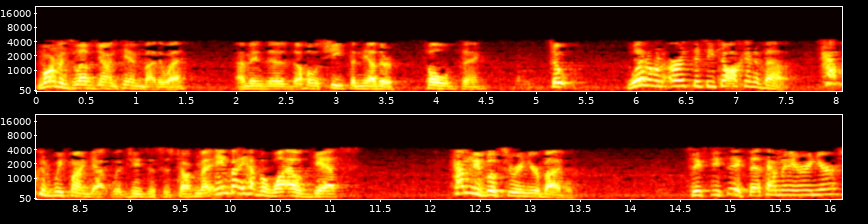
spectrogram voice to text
Mormons love John 10, by the way. I mean the the whole sheep and the other fold thing. So, what on earth is he talking about? How could we find out what Jesus is talking about? Anybody have a wild guess? How many books are in your Bible? 66. That's how many are in yours?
